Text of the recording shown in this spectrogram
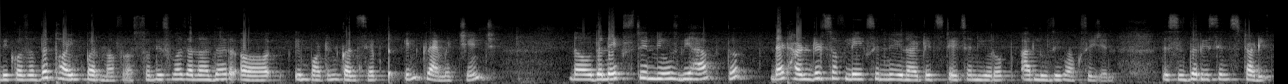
because of the thawing permafrost. So this was another uh, important concept in climate change. Now the next in news we have the that hundreds of lakes in the United States and Europe are losing oxygen. This is the recent study.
